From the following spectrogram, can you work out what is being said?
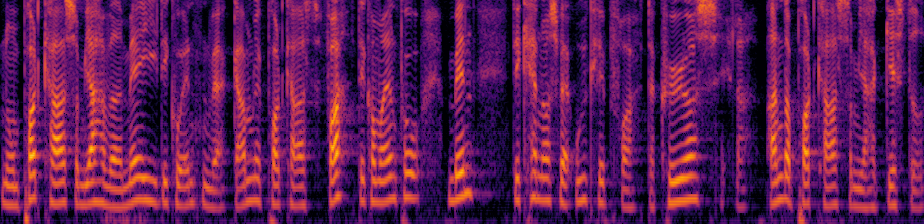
nogle podcasts, som jeg har været med i. Det kunne enten være gamle podcasts fra Det kommer an på, men det kan også være udklip fra Der Køres, eller andre podcasts, som jeg har gæstet,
